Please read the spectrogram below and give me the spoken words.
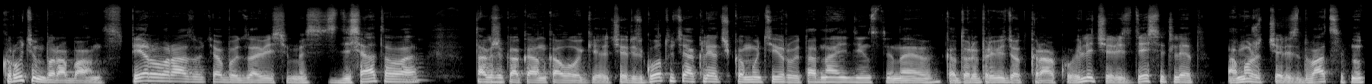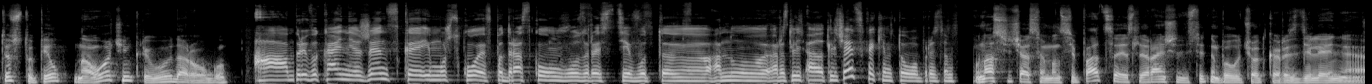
Крутим барабан. С первого раза у тебя будет зависимость, с десятого, так же, как и онкология. Через год у тебя клеточка мутирует, одна единственная, которая приведет к раку, или через 10 лет, а может через 20. Но ты вступил на очень кривую дорогу. А привыкание женское и мужское в подростковом возрасте, вот э, оно разли- отличается каким-то образом? У нас сейчас эмансипация. Если раньше действительно было четкое разделение,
